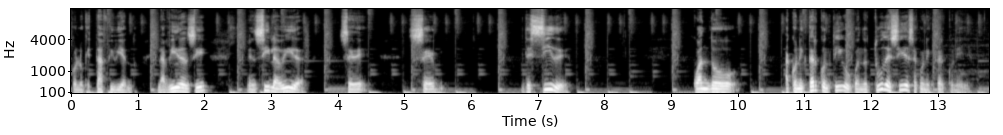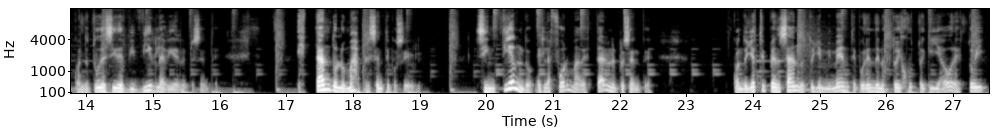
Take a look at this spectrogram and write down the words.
con lo que estás viviendo. La vida en sí, en sí la vida se, se decide cuando a conectar contigo, cuando tú decides a conectar con ella cuando tú decides vivir la vida en el presente, estando lo más presente posible, sintiendo, es la forma de estar en el presente. Cuando yo estoy pensando, estoy en mi mente, por ende no estoy justo aquí y ahora, estoy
